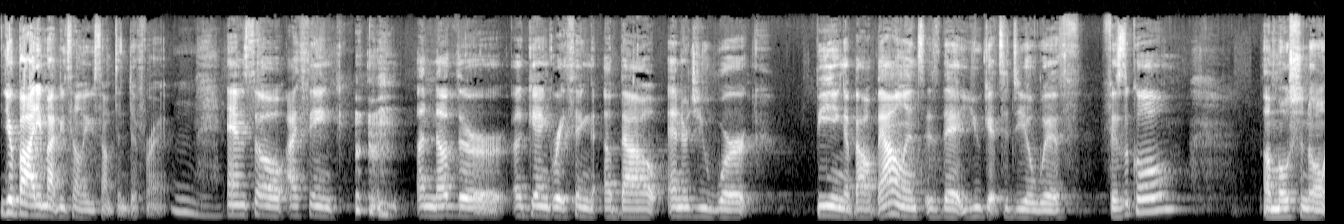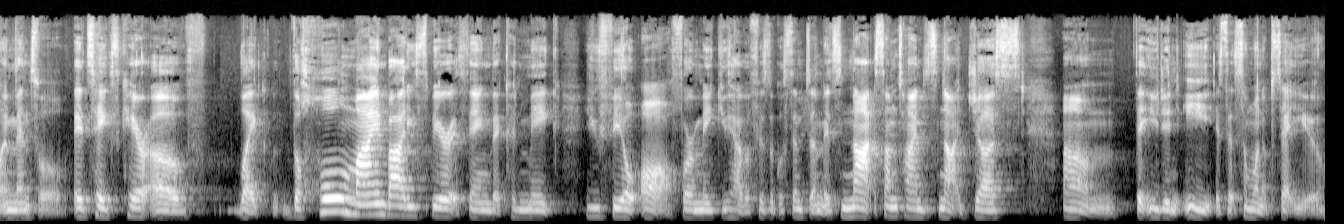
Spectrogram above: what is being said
Your body might be telling you something different. Hmm. And so I think another, again, great thing about energy work being about balance is that you get to deal with physical, emotional, and mental. It takes care of like the whole mind, body, spirit thing that could make you feel off or make you have a physical symptom. It's not, sometimes it's not just um, that you didn't eat, it's that someone upset you.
